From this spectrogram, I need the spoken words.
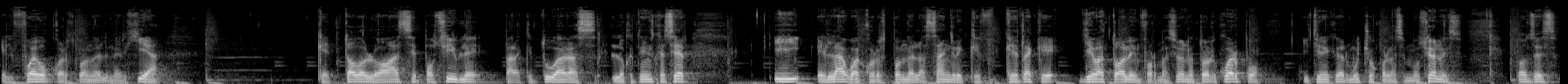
el fuego corresponde a la energía, que todo lo hace posible para que tú hagas lo que tienes que hacer, y el agua corresponde a la sangre, que, es la que lleva toda la información a todo el cuerpo y tiene que ver mucho con las emociones. Entonces,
